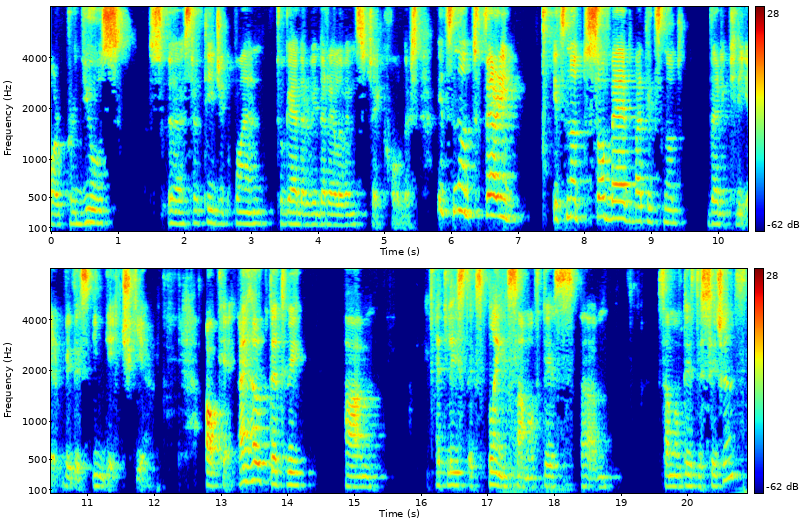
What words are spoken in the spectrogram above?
or produce uh, strategic plan together with the relevant stakeholders. It's not very, it's not so bad, but it's not very clear with this engage here. Okay, I hope that we um, at least explain some of this um, some of these decisions.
